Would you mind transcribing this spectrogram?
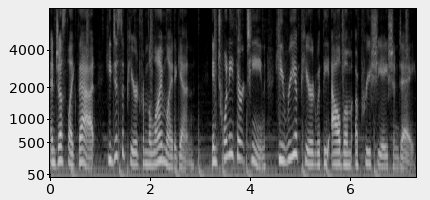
And just like that, he disappeared from the limelight again. In 2013, he reappeared with the album Appreciation Day.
